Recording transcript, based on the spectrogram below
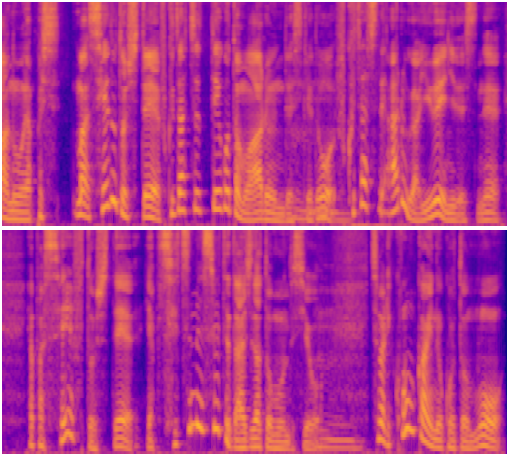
あのやっぱり、まあ、制度として複雑っていうこともあるんですけど、うん、複雑であるがゆえにですねやっぱ政府としてやっぱ説明するって大事だと思うんですよ。うん、つまり今回のことも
